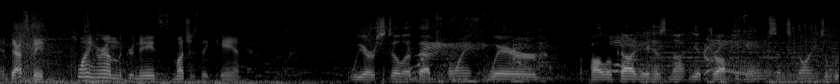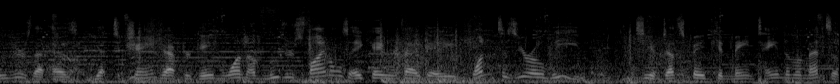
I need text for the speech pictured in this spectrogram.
And Deathspade playing around the grenades as much as they can. we are still at that point where Apollo Kage has not yet dropped a game since going to losers. That has yet to change after game one of losers finals. AK will take a 1 to 0 lead. See if Deathspade can maintain the momentum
